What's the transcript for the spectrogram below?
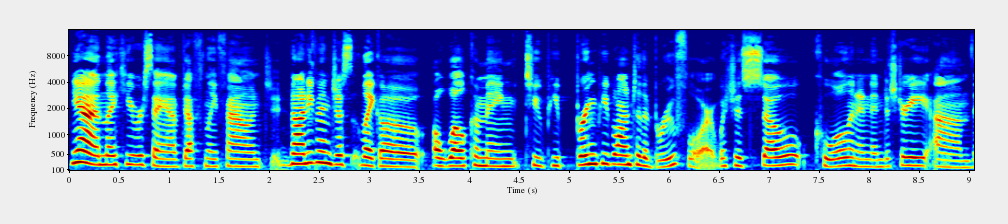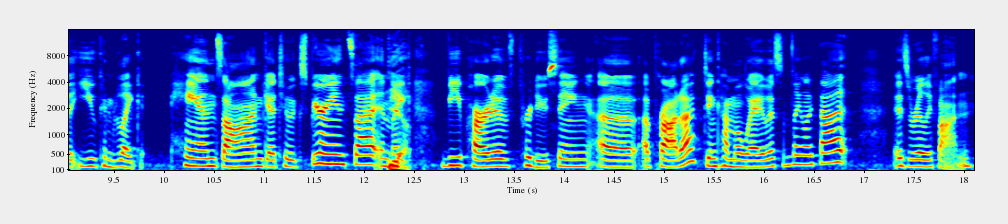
yeah and like you were saying i've definitely found not even just like a, a welcoming to pe- bring people onto the brew floor which is so cool in an industry um, that you can like hands on get to experience that and like Yeah. be part of producing a, a product and come away with something like that is really fun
